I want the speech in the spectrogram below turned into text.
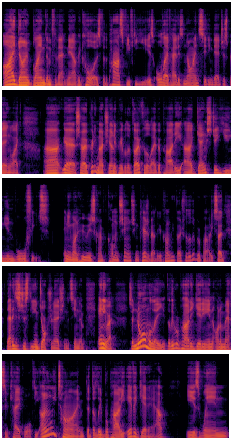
I don't blame them for that now because for the past 50 years, all they've had is nine sitting there just being like, uh, yeah, so pretty much the only people that vote for the Labor Party are gangster union wharfies anyone who is kind of common sense and cares about the economy votes for the Liberal Party. So that is just the indoctrination that's in them. Anyway, so normally the Liberal Party get in on a massive cakewalk. The only time that the Liberal Party ever get out is when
